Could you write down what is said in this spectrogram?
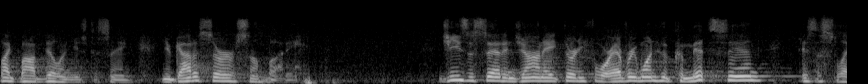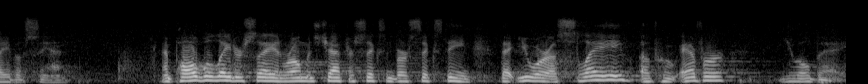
Like Bob Dylan used to sing, you got to serve somebody. Jesus said in John 8 34, everyone who commits sin is a slave of sin. And Paul will later say in Romans chapter 6 and verse 16 that you are a slave of whoever you obey.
